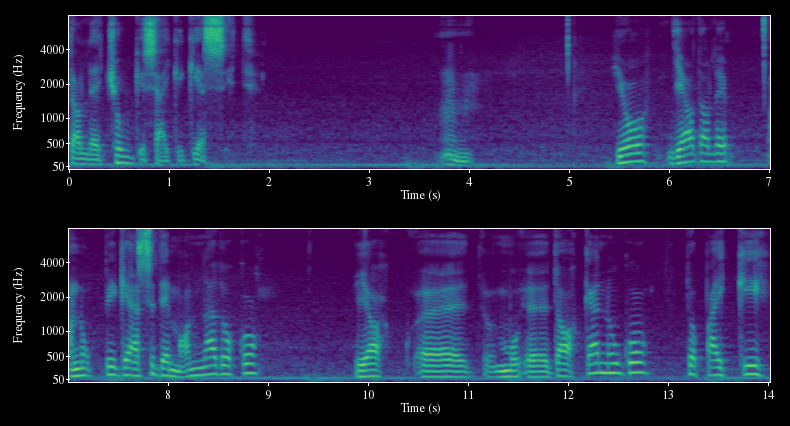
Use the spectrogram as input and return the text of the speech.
talle tjouke saike kessit. Mm. Joo, ja talle noppi käsi de manna doko. Ja taakkänuko to paikki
